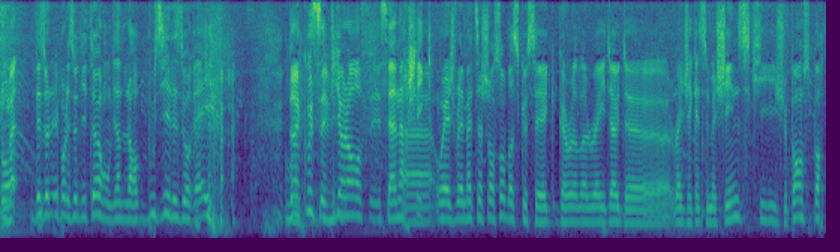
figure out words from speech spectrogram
Bon, Ma- désolé pour les auditeurs, on vient de leur bousiller les oreilles. D'un coup, c'est violent, c'est anarchique. Euh, ouais, je voulais mettre cette chanson parce que c'est Guerrilla Radio de Rage Against the Machines qui, je pense, porte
